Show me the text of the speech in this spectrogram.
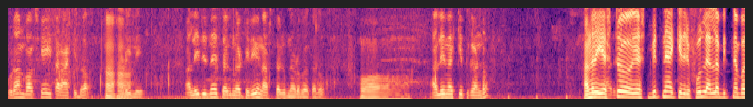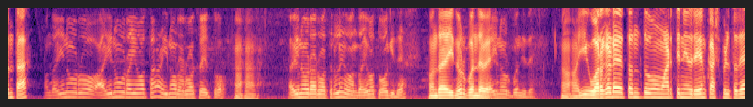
ವುಡನ್ ಬಾಕ್ಸ್ಗೆ ಈ ತರ ಹಾಕಿದ್ದು. ಹಾಂ ಹಾಂ. ನೋಡಿ ಇಲ್ಲಿ. ಅಲ್ಲಿದ್ದೇ ತೆಗೆದು ನಟ್ಟಿದ್ದೀವಿ ನಾಷ್ಟು ತೆಗೆದು ನಡ್ಬೇಕದು ಓ. ಅಲ್ಲಿಂದ ಕಿತ್ಕೊಂಡು ಅಂದರೆ ಎಷ್ಟು ಎಷ್ಟು ಬಿತ್ತನೆ ಹಾಕಿದ್ರಿ? ಫುಲ್ ಎಲ್ಲ ಬಿತ್ತನೆ ಬಂತಾ? ಒಂದು ಐನೂರು ಐನೂರ ಐವತ್ತ ಐನೂರ ಅರವತ್ತೈತು ಹಾಂ ಹಾಂ. ಐನೂರ ಅರವತ್ತರಲ್ಲಿ ಒಂದು ಐವತ್ತು ಹೋಗಿದೆ. ಒಂದು ಐನೂರು ಬಂದವೆ. ಐನೂರು ಬಂದಿದೆ. ಹಾಂ ಹಾಂ. ಈಗ ಹೊರಗಡೆ ತಂದು ಮಾಡ್ತೀನಿ ಅಂದ್ರೆ ಏನು ಕಾಸ್ಟ್ ಬೀಳ್ತದೆ?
